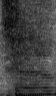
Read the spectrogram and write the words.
Tell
